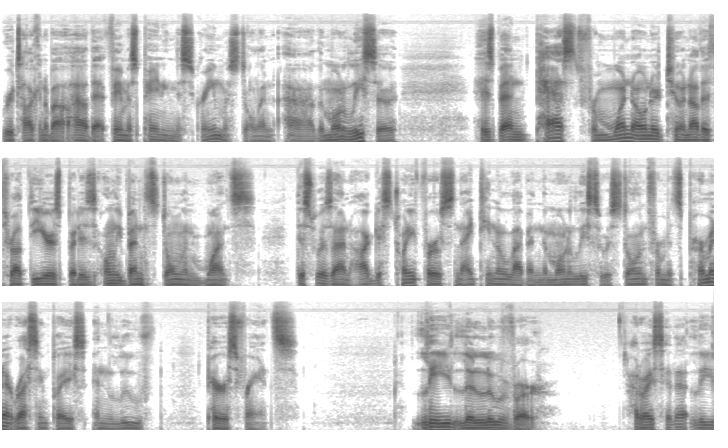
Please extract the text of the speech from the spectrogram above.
We are talking about how that famous painting, The Scream, was stolen. Uh, the Mona Lisa has been passed from one owner to another throughout the years, but has only been stolen once. This was on August 21st, 1911. The Mona Lisa was stolen from its permanent resting place in the Louvre, Paris, France. Le, Louvre. How do I say that? Le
